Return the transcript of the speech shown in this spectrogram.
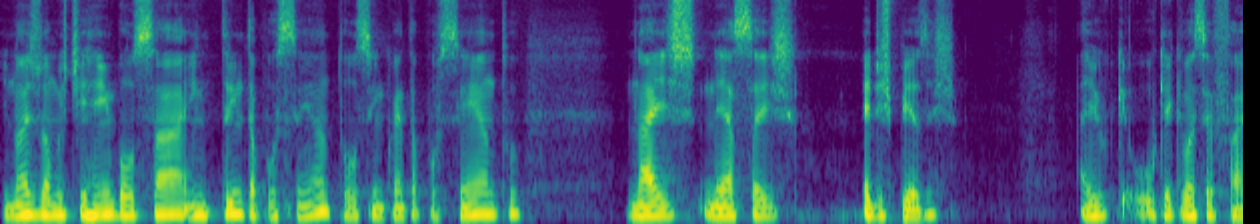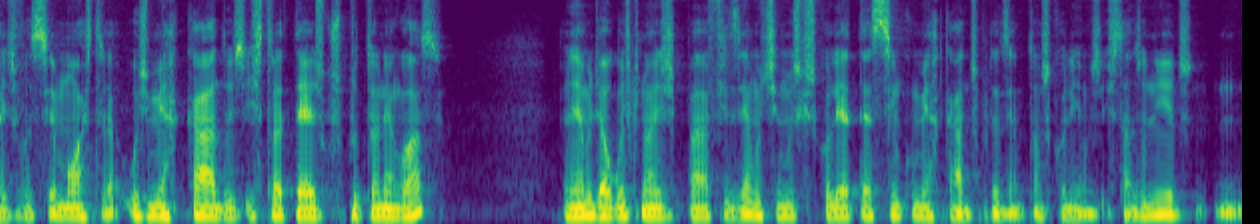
e nós vamos te reembolsar em 30% ou 50% nas, nessas eh, despesas. Aí o que, o que, que você faz? Você mostra os mercados estratégicos para o teu negócio. Eu lembro de alguns que nós fizemos, tínhamos que escolher até cinco mercados, por exemplo. Então escolhíamos Estados Unidos hum,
